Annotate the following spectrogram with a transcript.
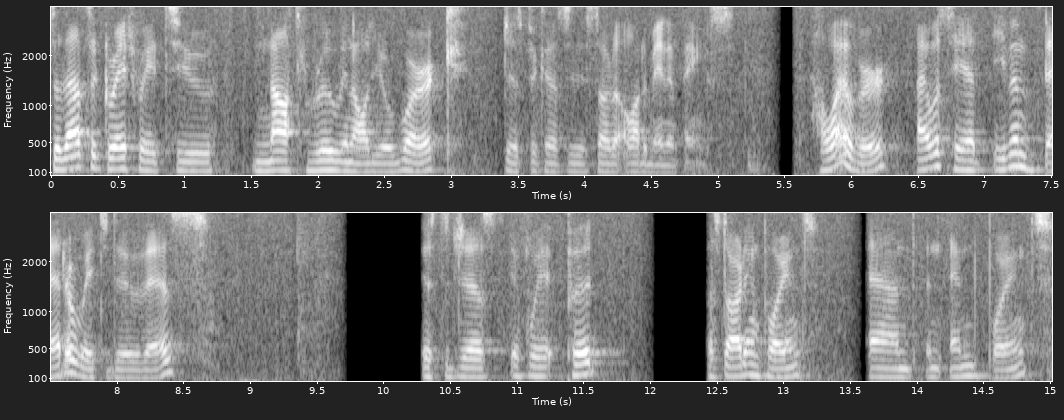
So that's a great way to not ruin all your work just because you started automating things. However, I would say an even better way to do this is to just, if we put a starting point and an end point,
